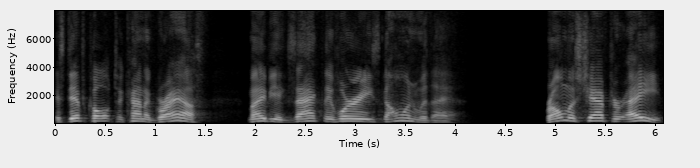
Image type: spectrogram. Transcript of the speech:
It's difficult to kind of grasp. Maybe exactly where he's going with that. Romans chapter 8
